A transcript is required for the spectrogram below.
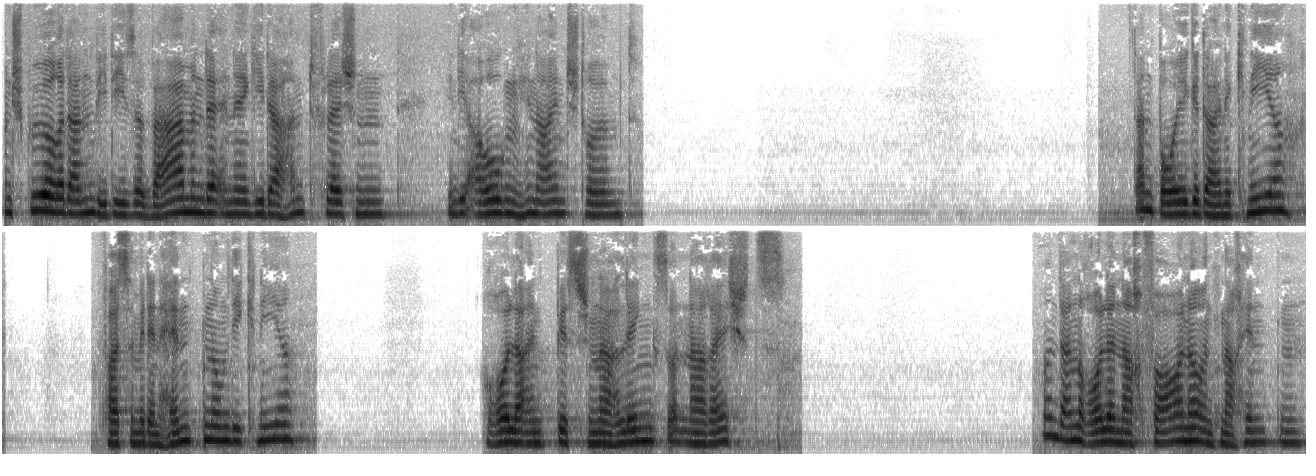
und spüre dann, wie diese wärmende Energie der Handflächen in die Augen hineinströmt. Dann beuge deine Knie, fasse mit den Händen um die Knie, rolle ein bisschen nach links und nach rechts und dann rolle nach vorne und nach hinten.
